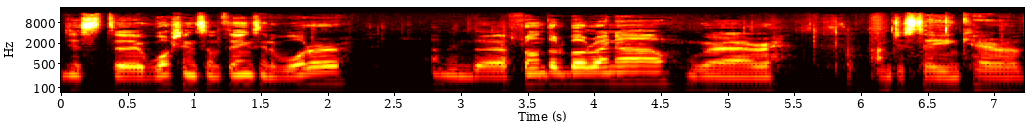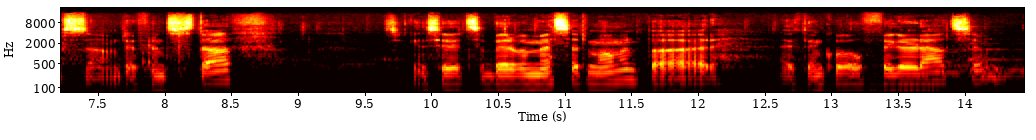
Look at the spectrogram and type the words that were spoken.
just uh, washing some things in the water. I'm in the front of the boat right now where I'm just taking care of some different stuff. As you can see, it's a bit of a mess at the moment, but I think we'll figure it out soon.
